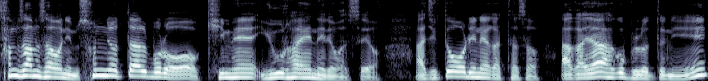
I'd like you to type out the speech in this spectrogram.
3345님, 손녀딸 보러 김해 율하에 내려왔어요. 아직도 어린애 같아서 아가야 하고 불렀더니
